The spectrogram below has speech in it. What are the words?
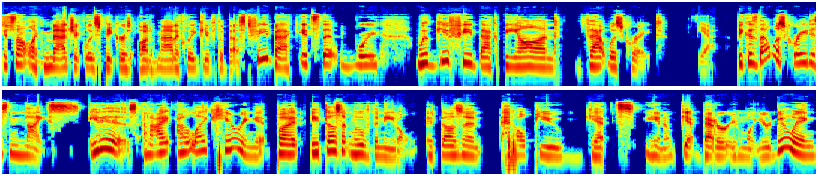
it's not like magically speakers automatically give the best feedback it's that we we'll give feedback beyond that was great because that was great is nice. It is. And I, I like hearing it, but it doesn't move the needle. It doesn't help you get, you know, get better in what you're doing.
